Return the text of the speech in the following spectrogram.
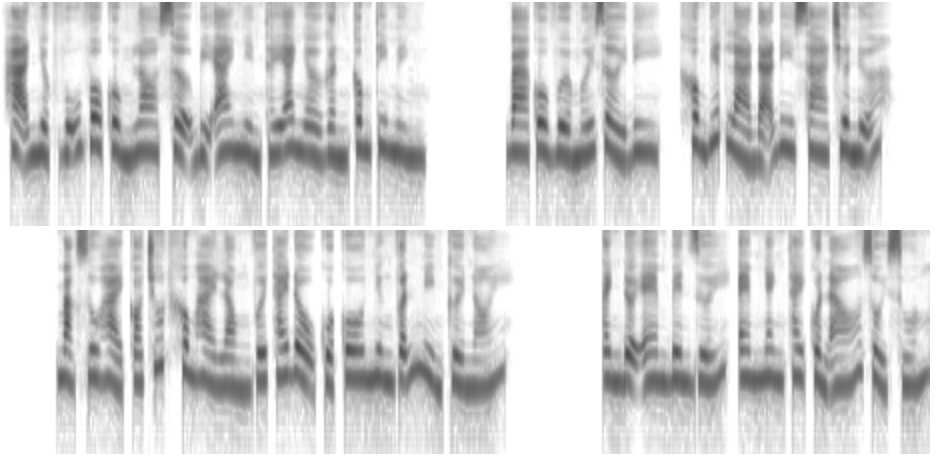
Hạ Nhược Vũ vô cùng lo sợ bị ai nhìn thấy anh ở gần công ty mình. Ba cô vừa mới rời đi, không biết là đã đi xa chưa nữa. Mặc dù Hải có chút không hài lòng với thái độ của cô nhưng vẫn mỉm cười nói. Anh đợi em bên dưới, em nhanh thay quần áo rồi xuống.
